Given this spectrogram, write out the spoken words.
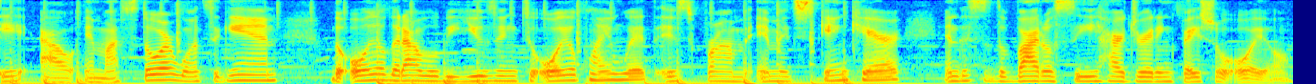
it out in my store. Once again, the oil that I will be using to oil plane with is from Image Skincare and this is the Vital C Hydrating Facial Oil.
